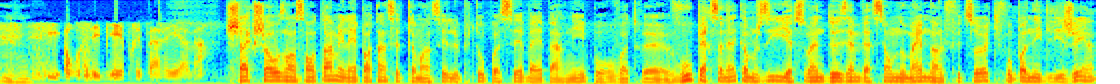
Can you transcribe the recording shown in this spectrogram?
mhm. si on s'est bien préparé avant. Chaque chose en son temps, mais l'important c'est de commencer le plus tôt possible à épargner pour votre vous personnel. Comme je dis, il y a souvent une deuxième version de nous-mêmes dans le futur qu'il faut pas négliger. Hein.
